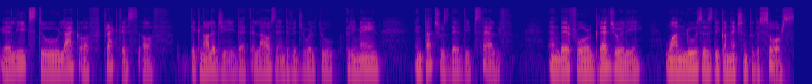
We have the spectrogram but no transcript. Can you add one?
uh, leads to lack of practice of technology that allows the individual to remain in touch with their deep self. And therefore, gradually, one loses the connection to the source.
